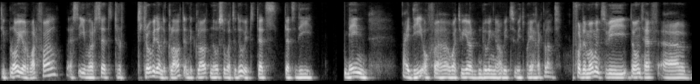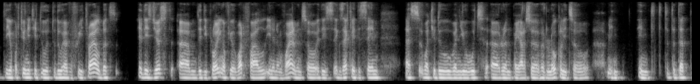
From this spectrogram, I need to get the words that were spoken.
deploy your WAR file, as Ivar said, th- throw it on the cloud, and the cloud knows what to do with. That's that's the main idea of uh, what we are doing now with with Payara Cloud. For the moment, we don't have uh, the opportunity to to do have a free trial, but it is just um, the deploying of your WAR file in an environment. So it is exactly the same as what you do when you would uh, run Payara server locally. So um, in in th- th- that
